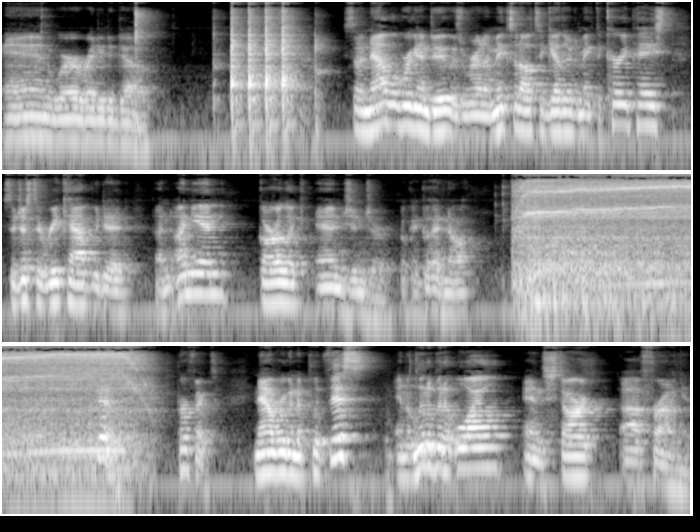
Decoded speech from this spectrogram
and we're ready to go. So now what we're gonna do is we're gonna mix it all together to make the curry paste. So just to recap, we did an onion, garlic, and ginger. Okay, go ahead, Noah. Good, perfect. Now we're gonna put this in a little bit of oil and start uh, frying it.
